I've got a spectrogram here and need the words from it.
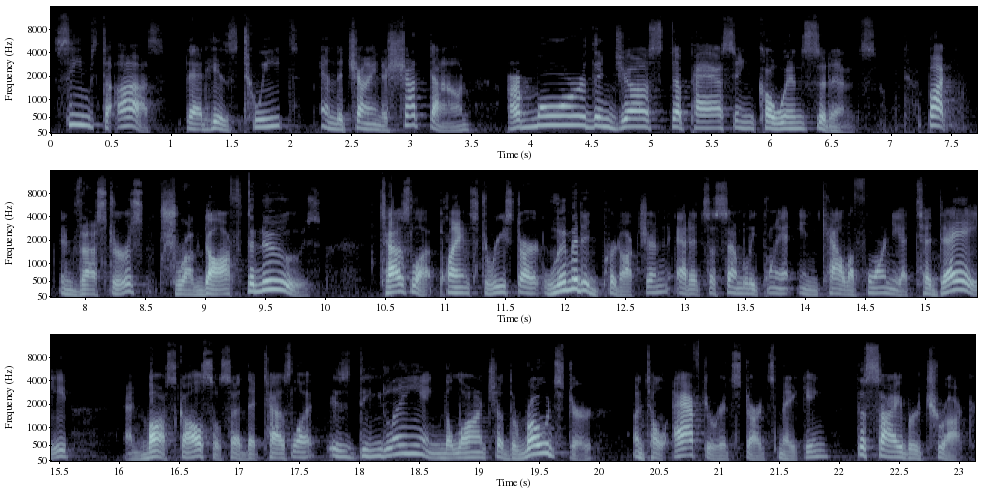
Seems to us that his tweet and the China shutdown are more than just a passing coincidence. But investors shrugged off the news. Tesla plans to restart limited production at its assembly plant in California today, and Musk also said that Tesla is delaying the launch of the Roadster until after it starts making the Cybertruck.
